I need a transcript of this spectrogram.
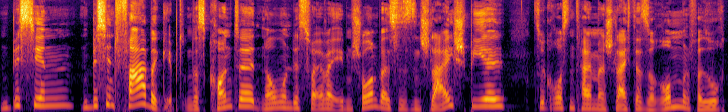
ein bisschen, ein bisschen Farbe gibt. Und das konnte No One Lives Forever eben schon, weil es ist ein Schleichspiel zu großen Teilen. Man schleicht da so rum und versucht,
